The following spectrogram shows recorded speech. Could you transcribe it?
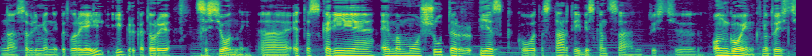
на современные Battle Royale игры, которые сессионные. Э, Это скорее MMO-шутер без какого-то старта и без конца. Ну, то есть э, ongoing. Ну, то есть...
